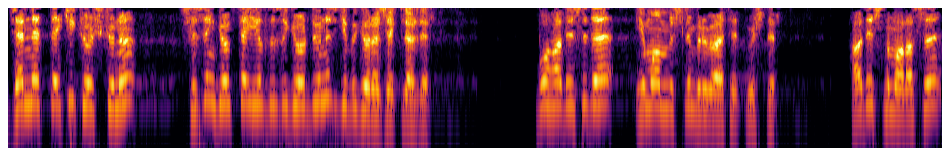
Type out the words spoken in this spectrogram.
cennetteki köşkünü sizin gökte yıldızı gördüğünüz gibi göreceklerdir. Bu hadisi de İmam Müslim rivayet etmiştir. Hadis numarası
